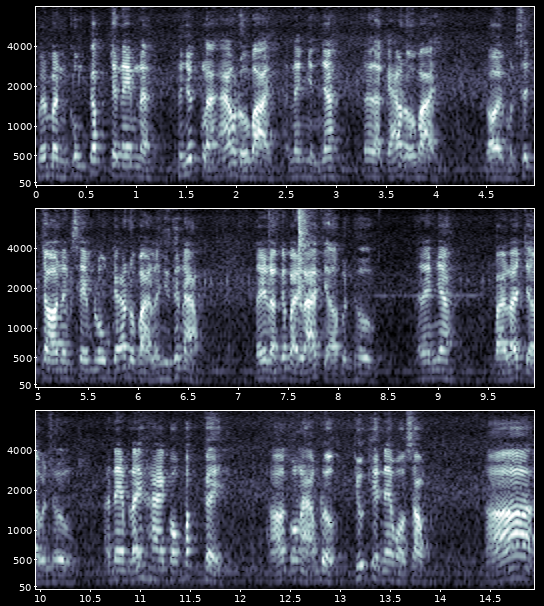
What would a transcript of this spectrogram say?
Bên mình cung cấp cho anh em nè thứ nhất là áo đổi bài anh em nhìn nha đây là cái áo đổi bài. Rồi mình sẽ cho anh em xem luôn cái áo đổi bài là như thế nào. Đây là cái bài lá chợ bình thường anh em nha bài lá chợ bình thường. Anh em lấy hai con bất kỳ đó, con nào cũng được trước khi anh em vào sòng. Đó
